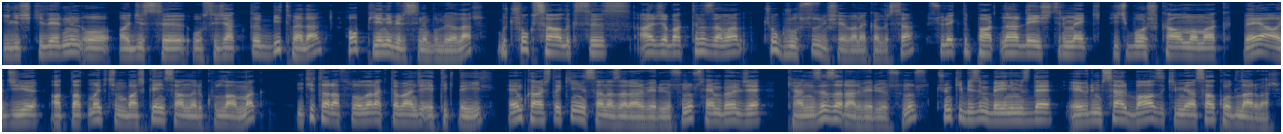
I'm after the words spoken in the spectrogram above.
ilişkilerinin o acısı, o sıcaklığı bitmeden hop yeni birisini buluyorlar. Bu çok sağlıksız. Ayrıca baktığınız zaman çok ruhsuz bir şey bana kalırsa. Sürekli partner değiştirmek, hiç boş kalmamak veya acıyı atlatmak için başka insanları kullanmak iki taraflı olarak da bence etik değil. Hem karşıdaki insana zarar veriyorsunuz hem böylece kendinize zarar veriyorsunuz. Çünkü bizim beynimizde evrimsel bazı kimyasal kodlar var.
